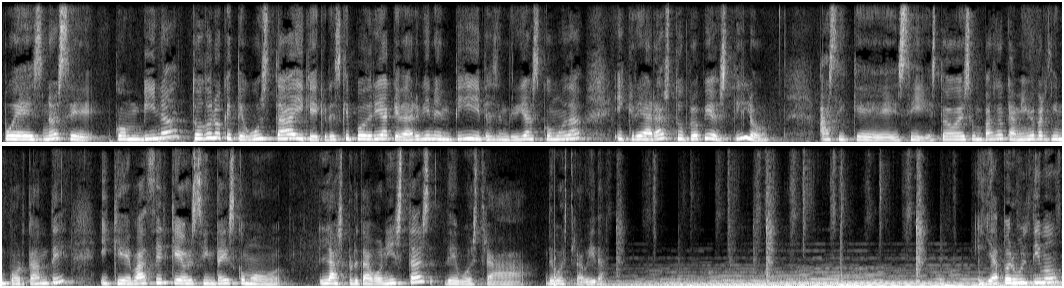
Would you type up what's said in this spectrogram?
pues no sé, combina todo lo que te gusta y que crees que podría quedar bien en ti y te sentirías cómoda y crearás tu propio estilo. Así que sí, esto es un paso que a mí me parece importante y que va a hacer que os sintáis como las protagonistas de vuestra, de vuestra vida. Y ya por último,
